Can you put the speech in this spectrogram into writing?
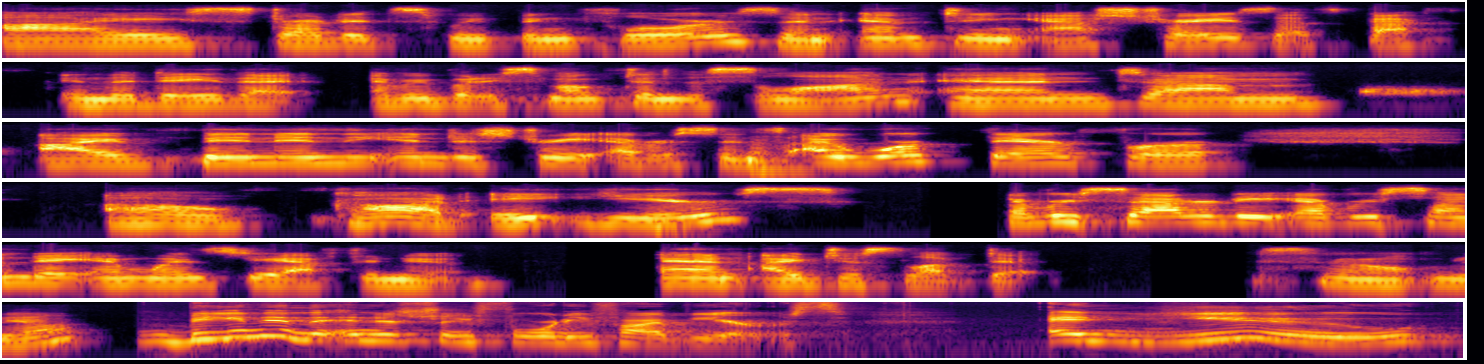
i started sweeping floors and emptying ashtrays that's back in the day that everybody smoked in the salon and um, i've been in the industry ever since i worked there for oh God, eight years, every Saturday, every Sunday, and Wednesday afternoon. And I just loved it. So, yeah. Being in the industry 45 years, and you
